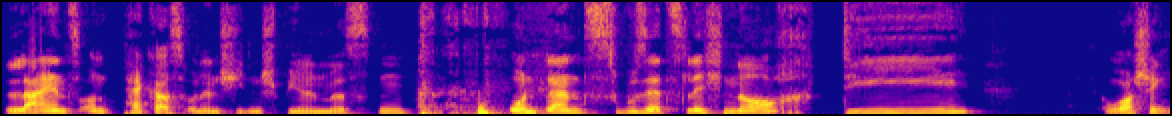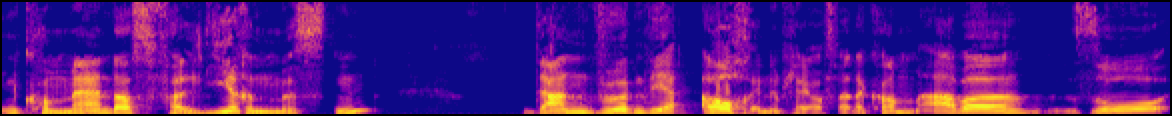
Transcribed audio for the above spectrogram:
Lions und Packers unentschieden spielen müssten. und dann zusätzlich noch die Washington Commanders verlieren müssten dann würden wir auch in den Playoffs weiterkommen, aber so.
